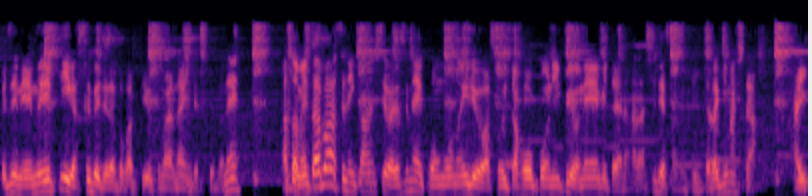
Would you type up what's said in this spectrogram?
別に MMT が全てだとかっていうつもりはないんですけどね。あと、メタバースに関してはですね、今後の医療はそういった方向に行くよね、みたいな話でさせていただきました。はい。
